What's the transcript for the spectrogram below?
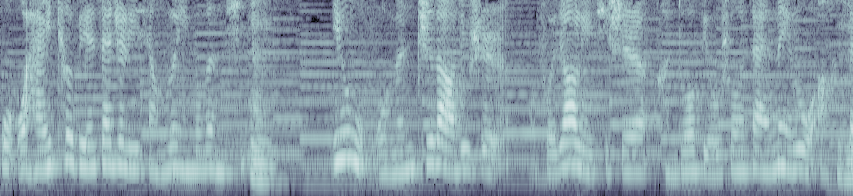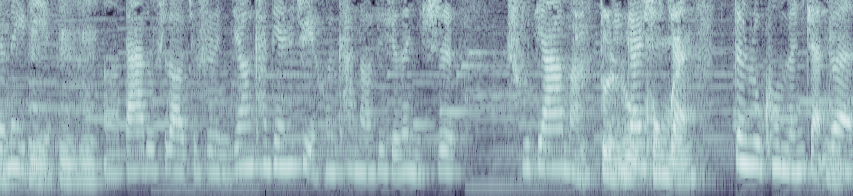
我我还特别在这里想问一个问题，嗯，因为我们知道，就是佛教里其实很多，比如说在内陆啊，在内地，嗯嗯嗯，大家都知道，就是你经常看电视剧也会看到，就觉得你是出家嘛，应该是斩，遁入空门，斩断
